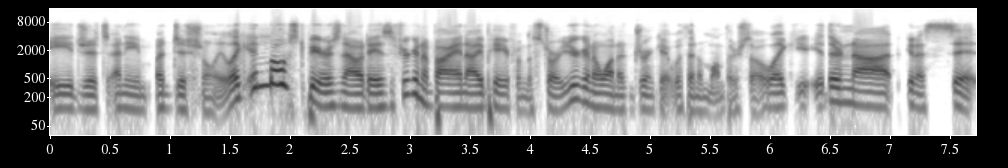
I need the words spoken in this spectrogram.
age it any additionally. Like in most beers nowadays, if you're going to buy an IPA from the store, you're going to want to drink it within a month or so. Like they're not going to sit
